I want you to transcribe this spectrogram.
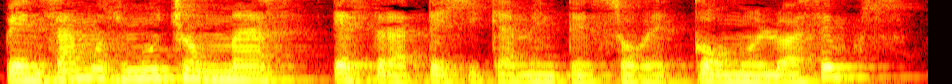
pensamos mucho más estratégicamente sobre cómo lo hacemos.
